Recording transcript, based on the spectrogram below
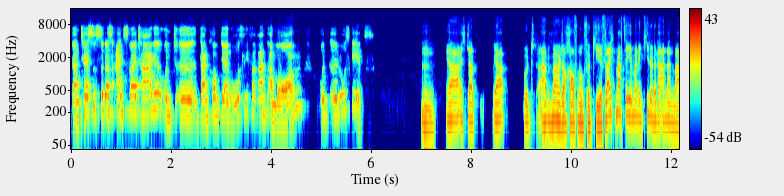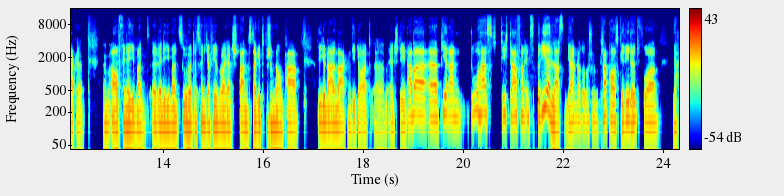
dann testest du das ein, zwei Tage und äh, dann kommt der Großlieferant am Morgen und äh, los geht's. Hm. Ja, ich glaube, ja, gut, habe ich mal doch Hoffnung für Kiel. Vielleicht macht ja jemand in Kiel oder der anderen Marke ähm, auf, wenn ihr jemand, äh, wenn ihr jemand zuhört. Das finde ich auf jeden Fall ganz spannend. Da gibt es bestimmt noch ein paar Regionalmarken, die dort äh, entstehen. Aber äh, Piran, du hast dich davon inspirieren lassen. Wir haben darüber schon im Clubhouse geredet vor ja,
